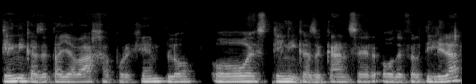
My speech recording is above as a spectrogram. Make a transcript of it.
clínicas de talla baja, por ejemplo, o es clínicas de cáncer o de fertilidad.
